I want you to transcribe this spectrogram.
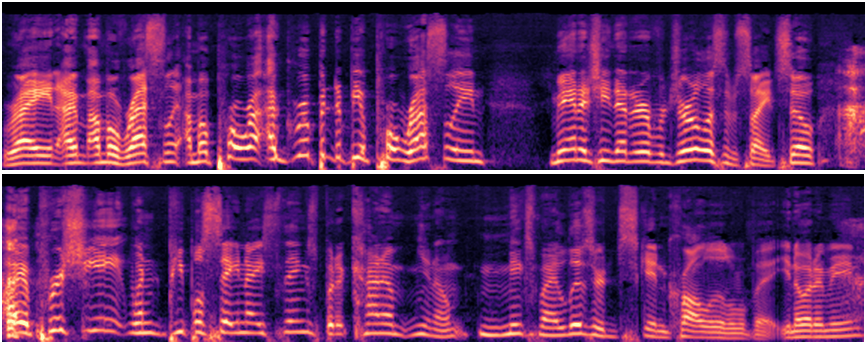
right? I'm, I'm a wrestling. I'm a pro. I grew up to be a pro wrestling managing editor of a journalism site. So I appreciate when people say nice things, but it kind of you know makes my lizard skin crawl a little bit. You know what I mean?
